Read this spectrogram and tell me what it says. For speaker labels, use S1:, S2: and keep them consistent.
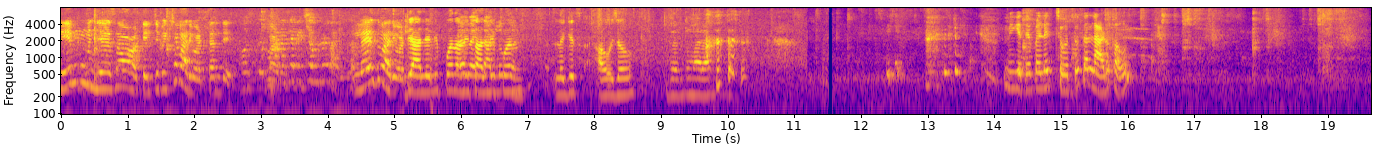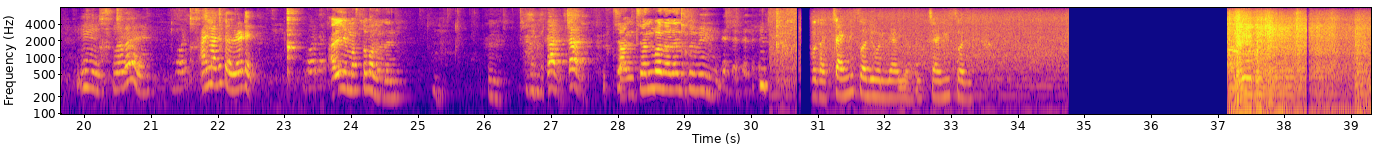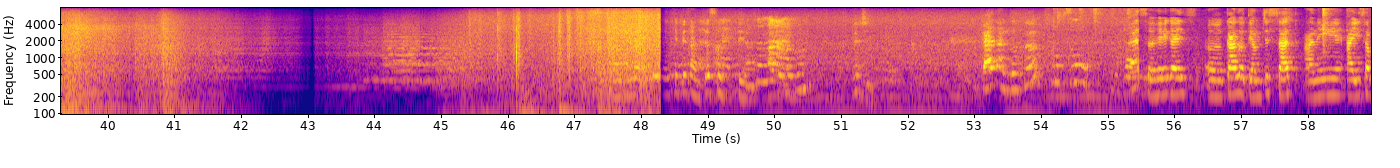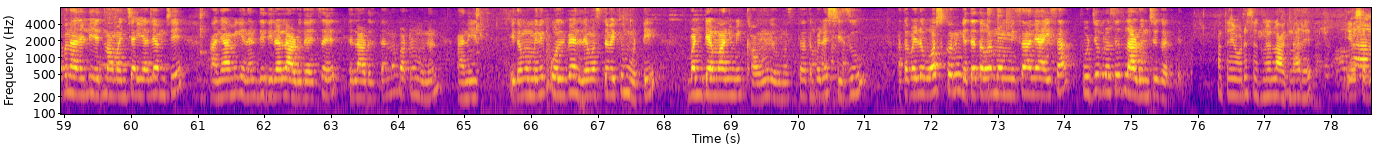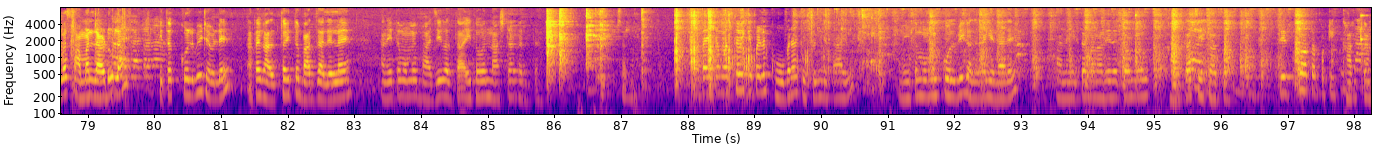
S1: Same म्हणजे असं हॉटेलच्या पेक्षा भारी वाटतं ते. लयच भारी वाटत.
S2: आलेली पण आणि चालली पण. लगेच आव जाऊ.
S3: जर तुम्हाला.
S4: मी घेते पहिले छोटसा लाडू खाऊन. हम्म, बरोबर आहे. आणि माझं फेवरेट आहे.
S1: अरे मस्त बनवलं छान छान बनवलं तुम्ही.
S2: बघा चायनीज वाली बनली आहे चायनीज वाली. ते सांगते सुट्टी
S1: काय सांगतोस तू हे गाईज काल होते आमचे सात आणि आईचा पण आलेली आहेत मामांची आई आली आमची. आणि आम्ही घेणार दीदीला लाडू द्यायचे आहेत. ते लाडू देताना पाठवून म्हणून. आणि इथं मम्मीने कोलबी आणले मस्तपैकी मोठी. बंट्यामा आणि मी खाऊन घेऊ मस्त. आता पहिले शिजू. आता पहिले वॉश करून घेतात त्यावर मम्मीचा आणि आईचा पुढची प्रोसेस लाडूंची करते. आता एवढं सगळं लागणार आहे. हे सगळं सामान लाडूला. इथं कोलबी ठेवले. आता घालतो इथं भात झालेला आहे. आणि इथं मम्मी भाजी घालता इथं नाश्ता करता. चला. आता इथं मस्तपैकी पहिले खोबरा किसून घेता आई. आणि इथं मम्मी कोलबी घालायला घेणार आहे. आणि इथं म्हणाले तर खारका चिकाचा तेच तो आता पक्की खारका.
